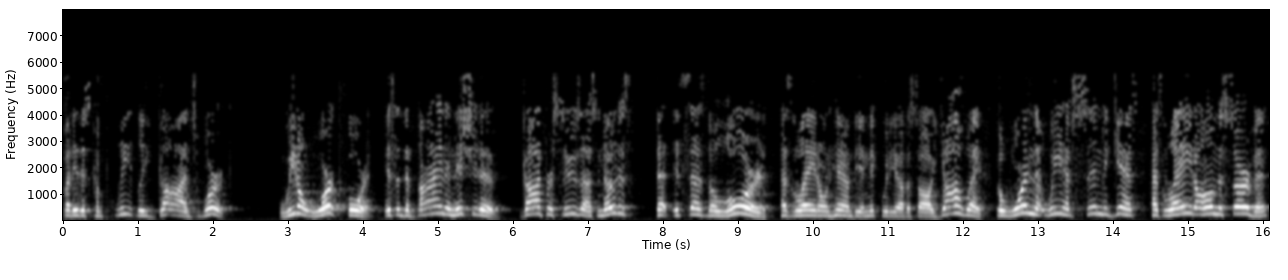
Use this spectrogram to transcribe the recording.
but it is completely God's work. We don't work for it. It's a divine initiative. God pursues us. Notice that it says the Lord has laid on him the iniquity of us all. Yahweh, the one that we have sinned against, has laid on the servant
